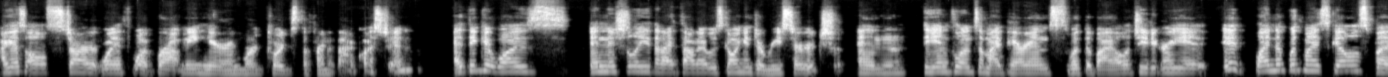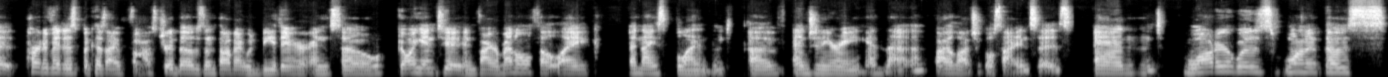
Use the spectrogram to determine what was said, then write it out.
I guess I'll start with what brought me here and work towards the front of that question. I think it was initially that I thought I was going into research and the influence of my parents with the biology degree, it, it, lined up with my skills, but part of it is because I fostered those and thought I would be there. And so going into environmental felt like a nice blend of engineering and the biological sciences. And water was one of those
